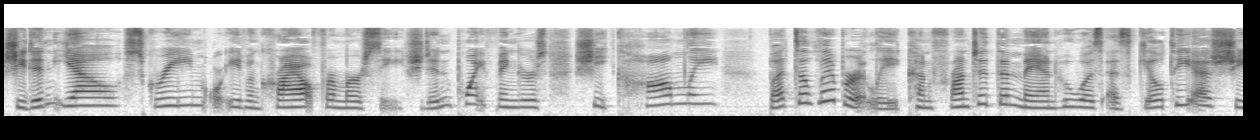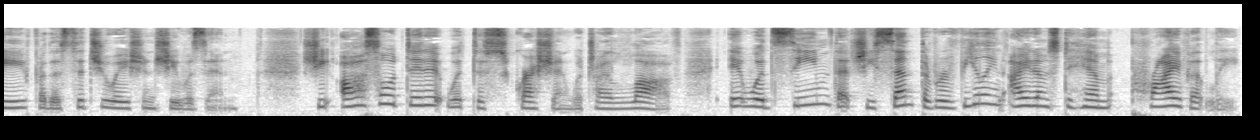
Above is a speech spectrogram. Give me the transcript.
she didn't yell, scream, or even cry out for mercy. She didn't point fingers. She calmly but deliberately confronted the man who was as guilty as she for the situation she was in. She also did it with discretion, which I love. It would seem that she sent the revealing items to him privately.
